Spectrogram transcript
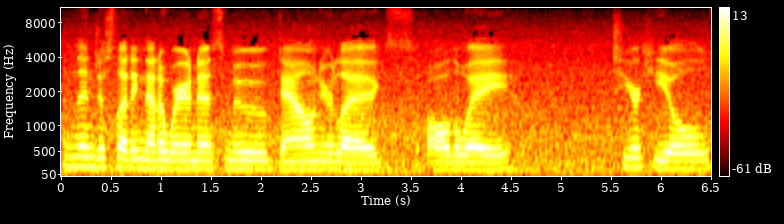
And then just letting that awareness move down your legs all the way to your heels.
